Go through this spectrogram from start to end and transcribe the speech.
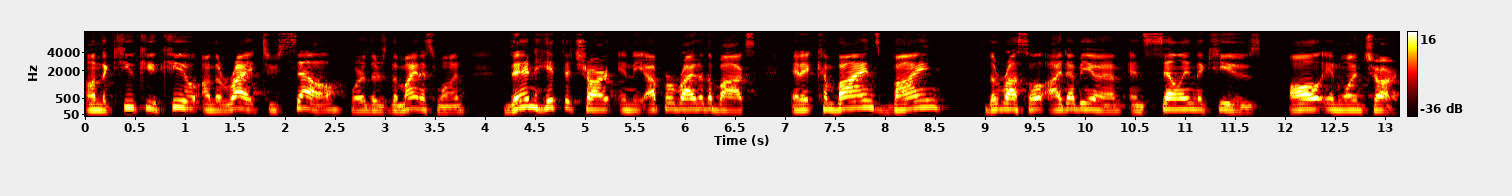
on the QQQ on the right to sell where there's the minus one, then hit the chart in the upper right of the box and it combines buying the Russell IWM and selling the Qs all in one chart.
